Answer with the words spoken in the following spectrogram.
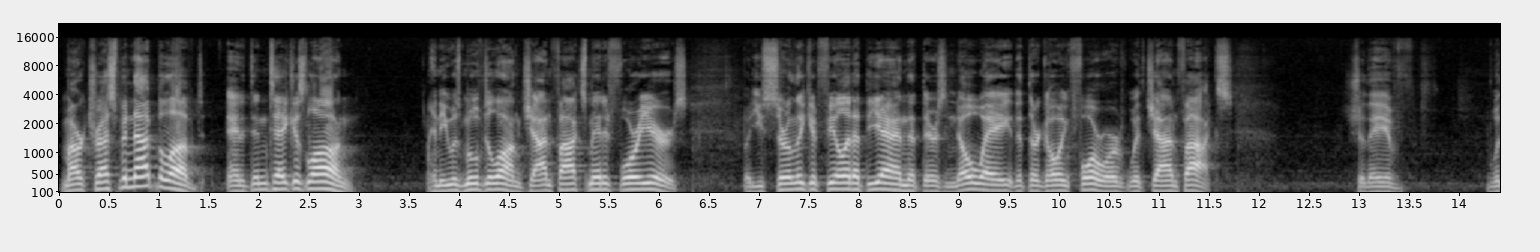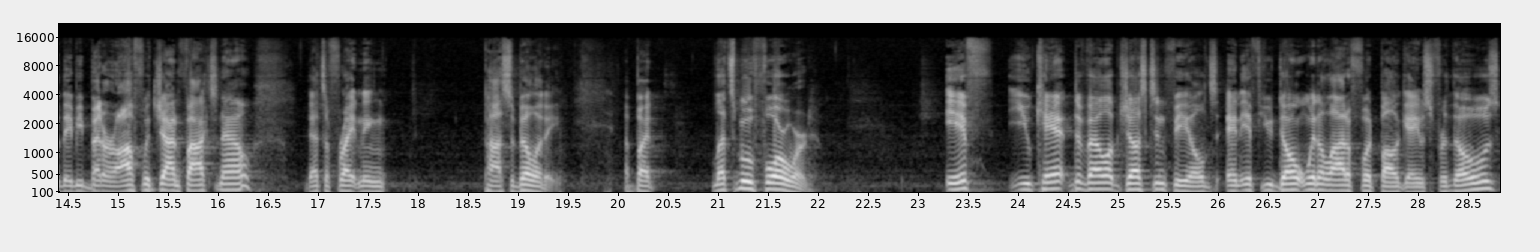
Mark Trestman, not beloved, and it didn't take as long, and he was moved along. John Fox made it four years, but you certainly could feel it at the end that there's no way that they're going forward with John Fox. Should they have? Would they be better off with John Fox now? That's a frightening possibility. Uh, but let's move forward. If you can't develop Justin Fields, and if you don't win a lot of football games, for those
